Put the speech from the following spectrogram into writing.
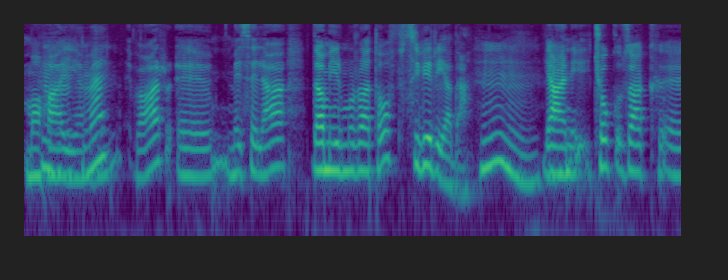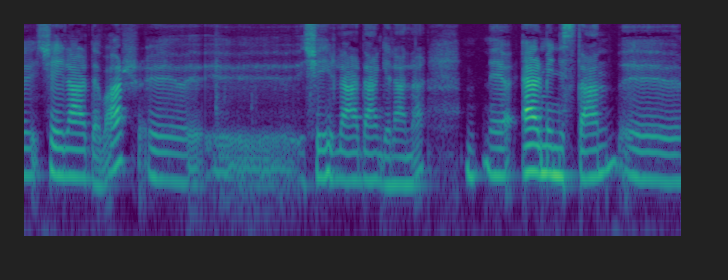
Mohayemen var. E, mesela Damir Muratov Sibirya'dan. Yani çok uzak e, şeyler de var. E, e, şehirlerden gelenler. E, Ermenistan, e,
